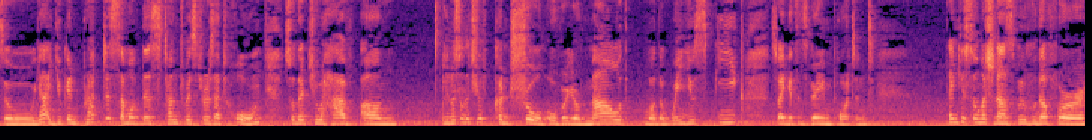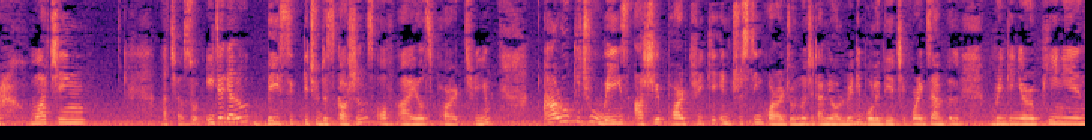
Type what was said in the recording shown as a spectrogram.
So yeah, you can practice some of this tongue twisters at home so that you have um, you know, so that you have control over your mouth, about the way you speak. So I guess it's very important. Thank you so much Nazmul Huda for watching. আচ্ছা so এইটা গেল basic কিছু discussions of IELTS Part Three. আরও কিছু ওয়েজ আসে পার্ট থ্রিকে ইন্টারেস্টিং করার জন্য যেটা আমি অলরেডি বলে দিয়েছি ফর এক্সাম্পল ব্রিঙ্কিং ইয়ার ওপিনিয়ন্স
